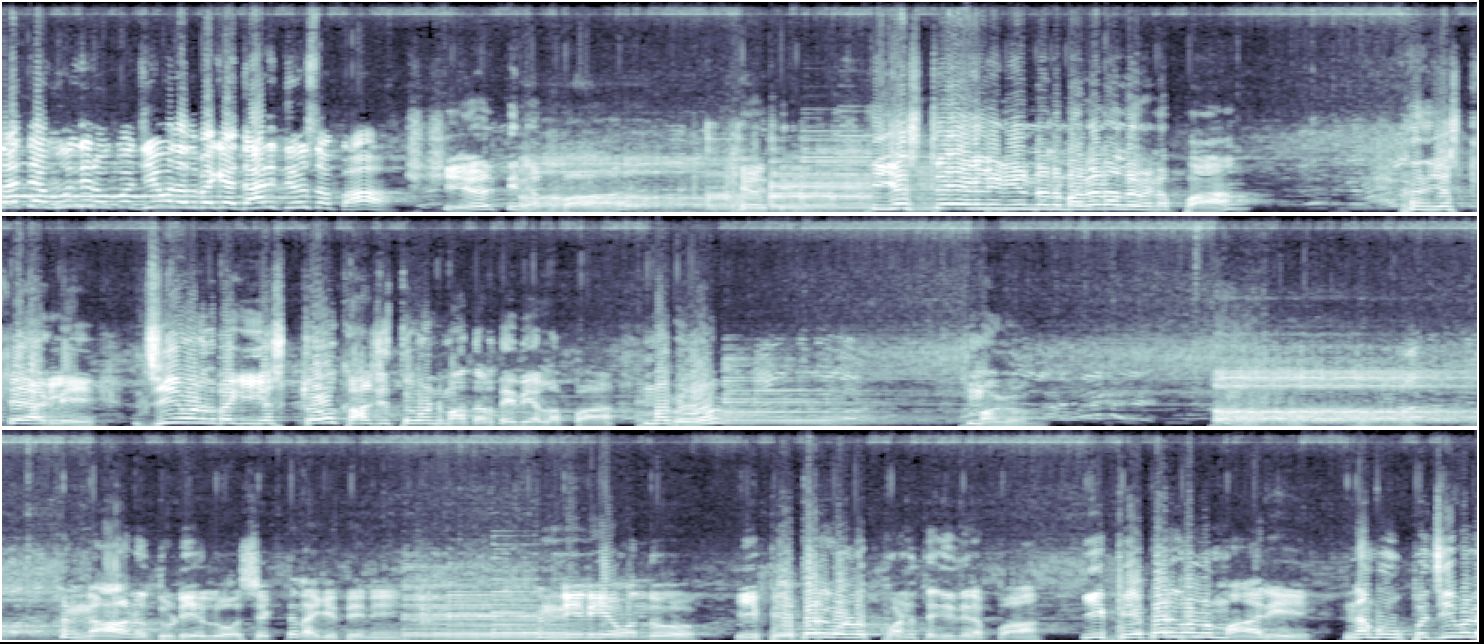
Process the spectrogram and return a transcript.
ಸದ್ಯ ಮುಂದಿನ ಉಪ ಜೀವನದ ಬಗ್ಗೆ ದಾರಿ ತಿಳಿಸಪ್ಪ. ಹೇಳ್ತೀನಪ್ಪ ಹೇಳ್ತೀನಿ. ಎಷ್ಟೇ ಆಗಲಿ ನೀನು ನನ್ನ ಮಗನಲ್ಲವೇನಪ್ಪ ಎಷ್ಟೇ ಆಗಲಿ ಜೀವನದ ಬಗ್ಗೆ ಎಷ್ಟೋ ಕಾಳಜಿ ತಗೊಂಡು ಮಾತಾಡ್ತಾ ಇದೆಯಲ್ಲಪ್ಪ. ಮಗು ಮಗು. ನಾನು ದುಡಿಯಲು ಅಶಕ್ತನಾಗಿದ್ದೇನೆ. ನಿನಗೆ ಒಂದು ಈ ಪೇಪರ್ಗಳನ್ನ ಕೊಂಡು ತಂದಿದ್ದೀನಪ್ಪ. ಈ ಪೇಪರ್ಗಳನ್ನ ಮಾರಿ ನಮ್ಮ ಉಪಜೀವನ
